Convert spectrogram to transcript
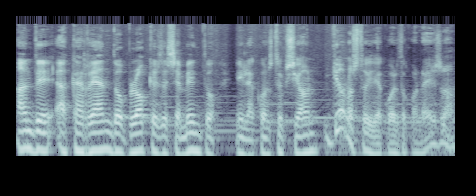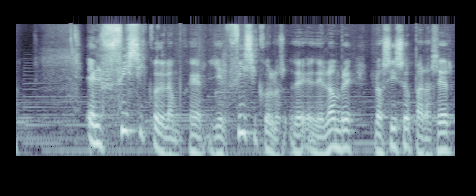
ande acarreando bloques de cemento en la construcción. Yo no estoy de acuerdo con eso. El físico de la mujer y el físico del hombre los hizo para hacer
